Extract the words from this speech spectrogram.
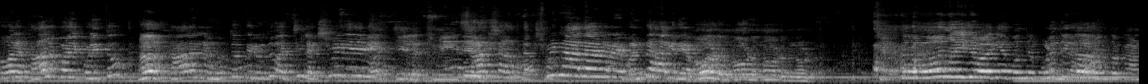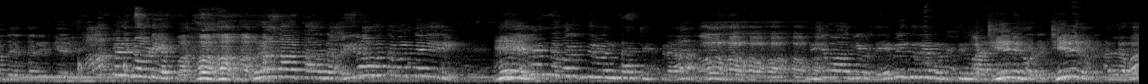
ಅವರ ಕಾಲ ಬಳಿ ಕುಳಿತು ಕಾಲನ್ನು ಮುತ್ತುತ್ತಿರುವುದು ಅಜ್ಜಿ ಲಕ್ಷ್ಮೀ ದೇವಿ ಅಜ್ಜಿ ಲಕ್ಷ್ಮೀ ದೇವಿ ಸಾಕ್ಷಾತ್ ಲಕ್ಷ್ಮೀನಾರಾಯಣರೇ ಬಂದ ಹಾಗಿದೆ ನೋಡು ನೋಡು ನೋಡು ನೋಡು. ಚಿತ್ರವೋ ನೈಜವಾಗಿ ಬಂದು ಕುಳಿತಿದ್ದಾರೆ ಅಂತ ಕಾಣದೇ ಇದ್ದ ರೀತಿಯಲ್ಲಿ. ಆ ಕಡೆ ನೋಡಿಯಪ್ಪ. ಬೃಹದಾಕಾರದ ಐರಾವತವನ್ನೇ ಹ್ಮ್. ದೇವೇಂದ್ರ ಬರುತ್ತಿರುವಂತಹ ಚಿತ್ರ ಆ, ಹಾ, ಹಾ, ಹಾ, ಹಾ. ನಿಜವಾಗಿಯೂ ದೇವೇಂದ್ರನೇ ಬರುತ್ತಿರುವ ಟಿವಿ ನೋಡು ಟಿವಿ ನೋಡು. ಅಲ್ಲವಾ.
